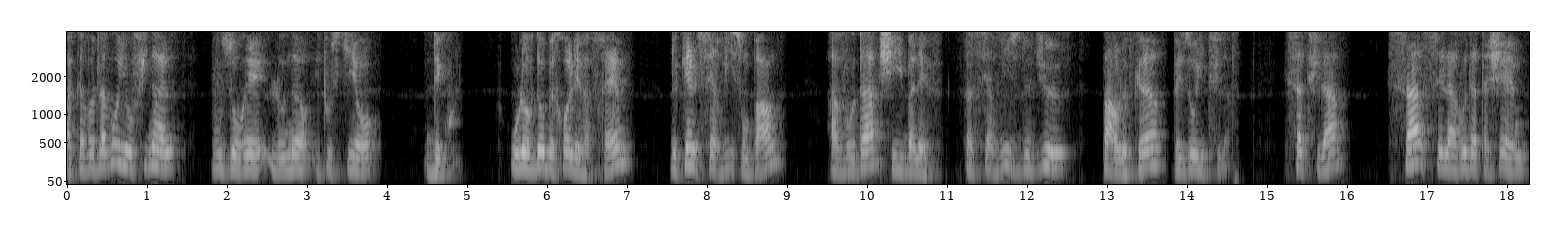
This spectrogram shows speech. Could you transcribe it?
Akavod Lavo, et au final, vous aurez l'honneur et tout ce qui en découle. Ulovdo Bechol Evafrem, de quel service on parle? Avoda chez Ibalev un service de Dieu par le cœur, Pezo Itfila. Et ça, c'est la Vodat Hashem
